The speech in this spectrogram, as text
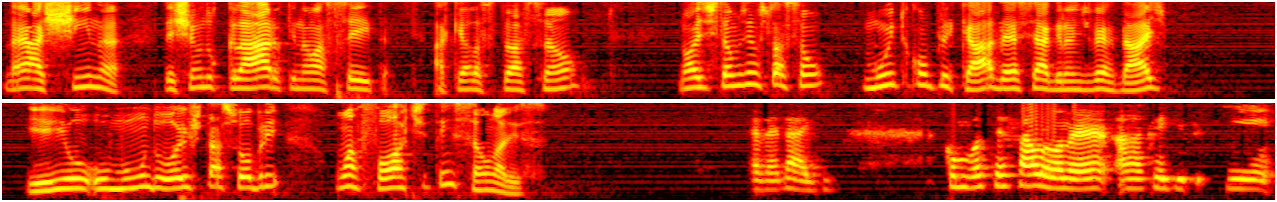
Né, a China deixando claro que não aceita aquela situação. Nós estamos em uma situação muito complicada, essa é a grande verdade. E o, o mundo hoje está sobre uma forte tensão, Larissa. É verdade. Como você falou, né? Acredito que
